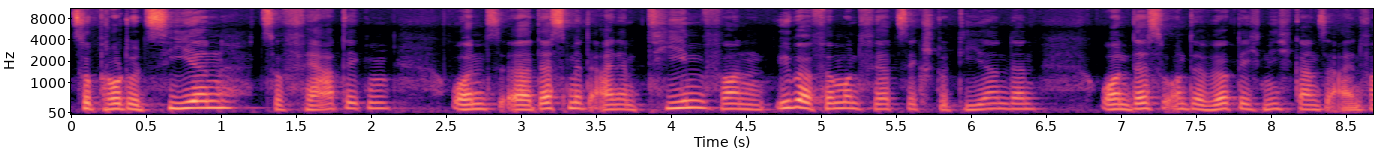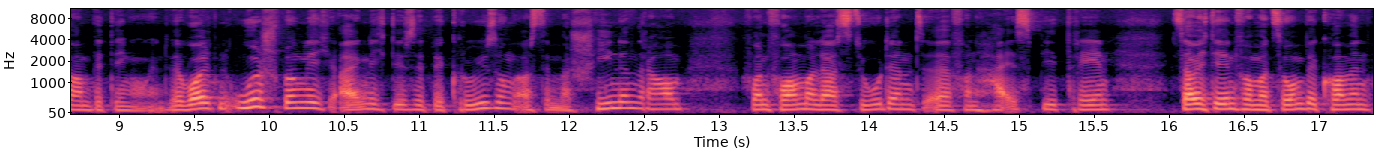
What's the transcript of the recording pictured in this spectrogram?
zu produzieren, zu fertigen und äh, das mit einem Team von über 45 Studierenden und das unter wirklich nicht ganz einfachen Bedingungen. Wir wollten ursprünglich eigentlich diese Begrüßung aus dem Maschinenraum von Formula Student, äh, von Highspeed drehen. Jetzt habe ich die Information bekommen,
